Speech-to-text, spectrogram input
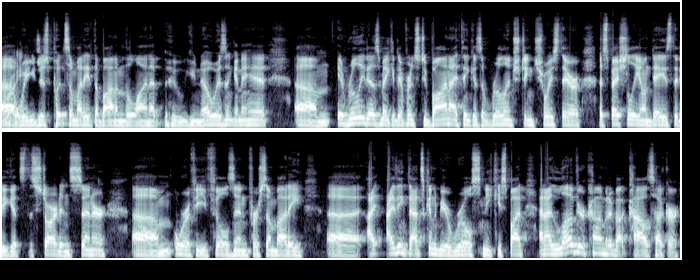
uh, right. where you just put somebody at the bottom of the lineup who you know isn't going to hit. Um, it really does make a difference. Dubon, I think, is a real interesting choice there, especially on days that he gets the start in center um, or if he fills in for somebody. Uh, I, I think that's going to be a real sneaky spot. And I love your comment about Kyle Tucker.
